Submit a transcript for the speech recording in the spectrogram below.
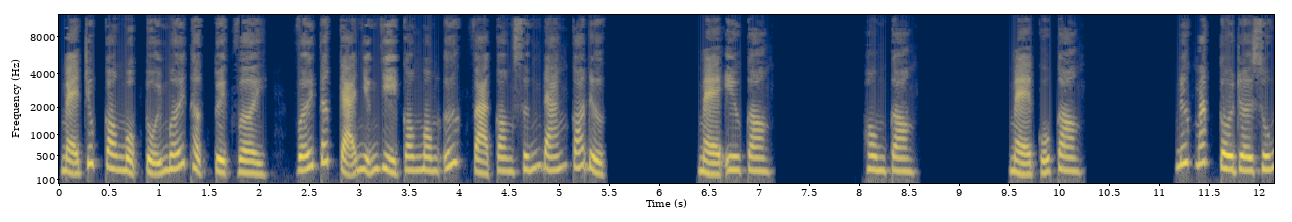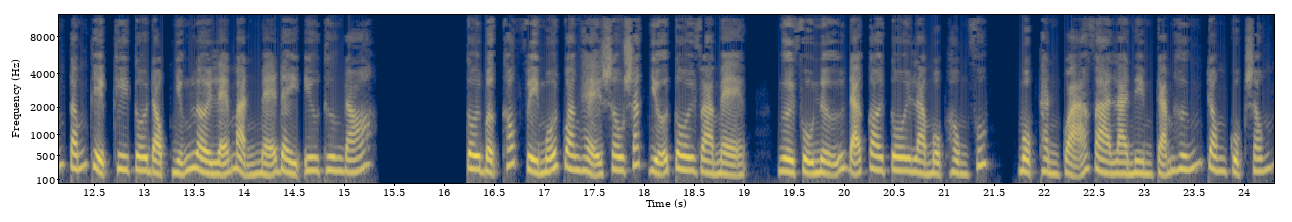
Mẹ chúc con một tuổi mới thật tuyệt vời, với tất cả những gì con mong ước và con xứng đáng có được. Mẹ yêu con. Hôn con. Mẹ của con. Nước mắt tôi rơi xuống tấm thiệp khi tôi đọc những lời lẽ mạnh mẽ đầy yêu thương đó. Tôi bật khóc vì mối quan hệ sâu sắc giữa tôi và mẹ, người phụ nữ đã coi tôi là một hồng phúc, một thành quả và là niềm cảm hứng trong cuộc sống.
